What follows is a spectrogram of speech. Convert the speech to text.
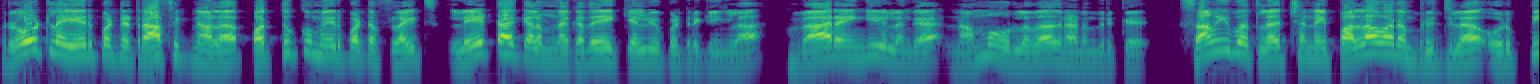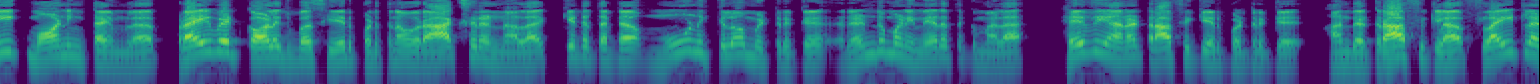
ரோட்ல ஏற்பட்ட டிராபிக்னால பத்துக்கும் மேற்பட்ட பிளைட்ஸ் லேட்டா கிளம்பின கதையை கேள்விப்பட்டிருக்கீங்களா? வேற எங்கேயும் இல்லைங்க. நம்ம ஊர்ல தான் அது நடந்திருக்கு. சமீபத்துல சென்னை பல்லாவரம் பிரிட்ஜ்ல ஒரு பீக் மார்னிங் டைம்ல பிரைவேட் காலேஜ் பஸ் ஏற்படுத்தின ஒரு ஆக்சிடென்ட்னால கிட்டத்தட்ட மூணு கிலோமீட்டருக்கு ரெண்டு மணி நேரத்துக்கு மேல ஹெவியான டிராபிக் ஏற்பட்டிருக்கு. அந்த டிராபிக்ல பிளைட்ல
